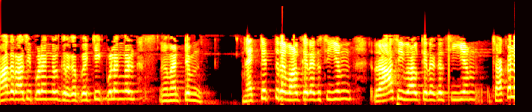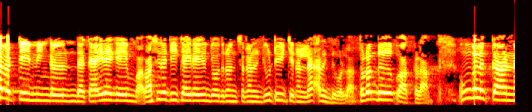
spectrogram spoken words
மாத ராசி புலங்கள் கிரக பேச்சு புலங்கள் மற்றும் நட்சத்திர வாழ்க்கை ரகசியம் ராசி வாழ்க்கை ரகசியம் சகலவற்றை நீங்கள் இந்த கைரேகையும் வசிரஜி கைரேகையும் ஜோதிடம் சேனல் யூடியூப் சேனலில் அறிந்து கொள்ளலாம். தொடர்ந்து பார்க்கலாம். உங்களுக்கான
